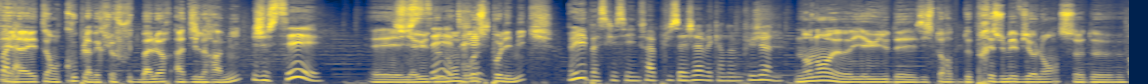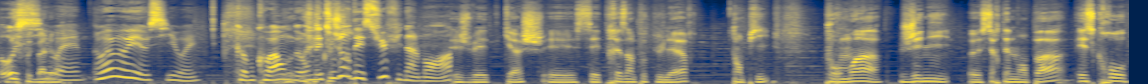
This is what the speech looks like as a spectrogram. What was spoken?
Voilà. Elle a été en couple avec le footballeur Adil Rami Je sais. et il y a eu de nombreuses très- polémiques. Oui, parce que c'est une femme plus âgée avec un homme plus jeune. Non, non, euh, il y a eu des histoires de présumées violences de, Aussi, footballeurs. ouais. Ouais, ouais, aussi, ouais. Comme quoi, on, on est toujours déçus finalement. Hein. Et je vais être cash et c'est très impopulaire, tant pis. Pour moi, génie, euh, certainement pas. Escroc,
